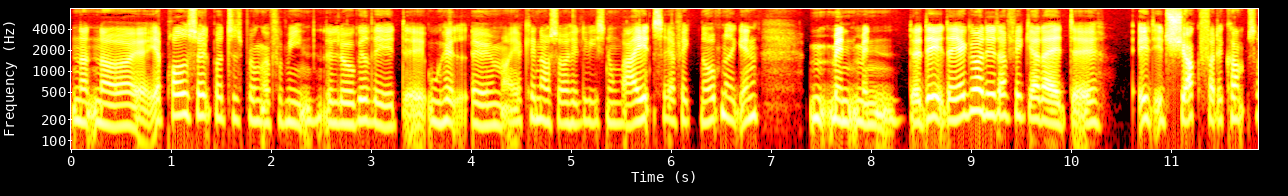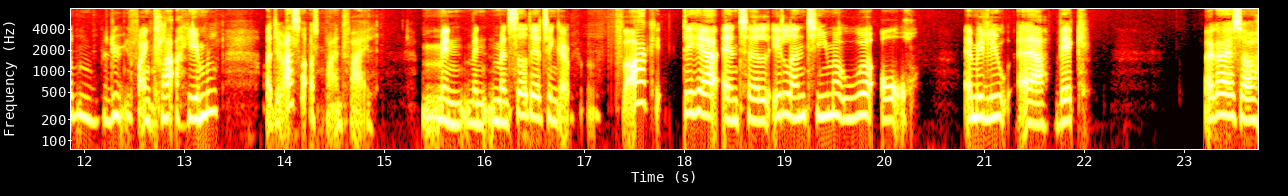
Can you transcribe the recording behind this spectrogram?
når, når øh, jeg prøvede selv på et tidspunkt at få min øh, lukket ved et øh, uheld, øh, og jeg kender jo så heldigvis nogle veje ind, så jeg fik den åbnet igen. Men, men da, det, da jeg gjorde det, der fik jeg da et, øh, et, et chok, for det kom som lyn fra en klar himmel. Og det var så også bare en fejl. Men, men man sidder der og tænker, fuck, det her antal et eller andet timer, uger, år af mit liv er væk. Hvad gør jeg så?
